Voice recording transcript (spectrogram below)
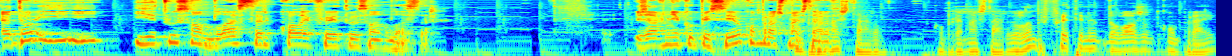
então, e, e a tua Sound Blaster? Qual é que foi a tua Sound Blaster? Já vinha com o PC ou compraste mais tarde? Mais tarde. comprei mais tarde. Eu lembro perfeitamente da loja onde comprei,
